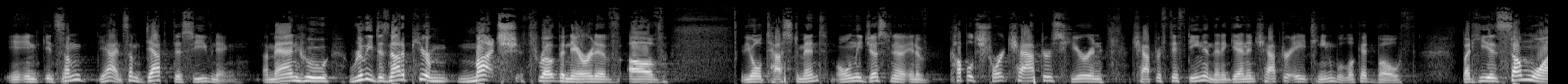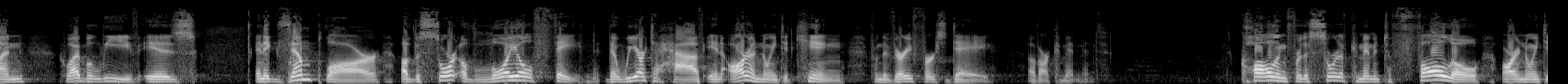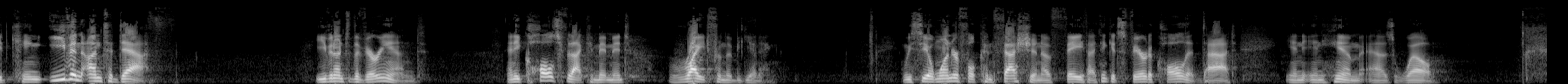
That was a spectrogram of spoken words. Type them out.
in, in, some, yeah, in some depth this evening. A man who really does not appear much throughout the narrative of the Old Testament, only just in a, in a couple short chapters here in chapter 15 and then again in chapter 18. We'll look at both. But he is someone who I believe is an exemplar of the sort of loyal faith that we are to have in our anointed king from the very first day of our commitment. Calling for the sort of commitment to follow our anointed king even unto death, even unto the very end. And he calls for that commitment right from the beginning. We see a wonderful confession of faith. I think it's fair to call it that in, in him as well.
